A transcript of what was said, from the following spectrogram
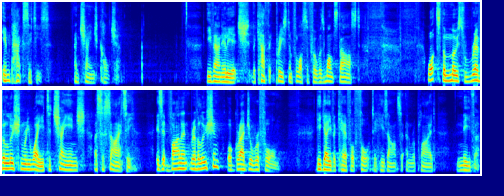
impact cities, and change culture. Ivan Illich, the Catholic priest and philosopher, was once asked, What's the most revolutionary way to change a society? Is it violent revolution or gradual reform? He gave a careful thought to his answer and replied, Neither.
